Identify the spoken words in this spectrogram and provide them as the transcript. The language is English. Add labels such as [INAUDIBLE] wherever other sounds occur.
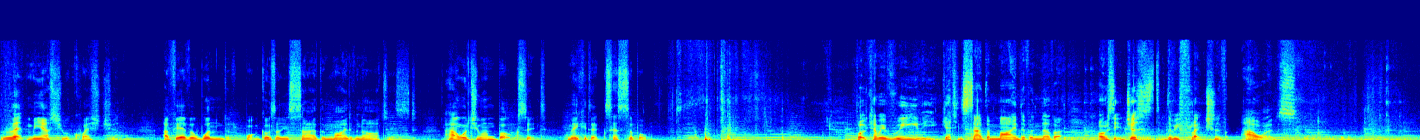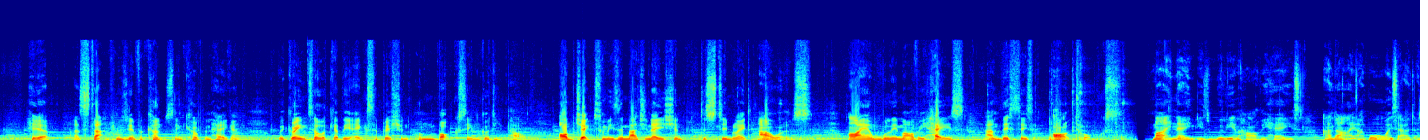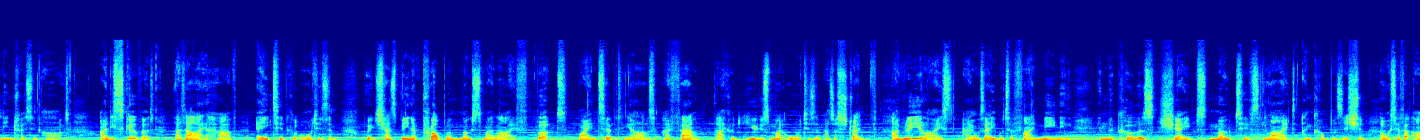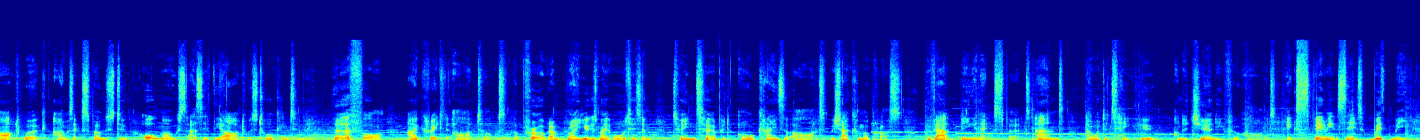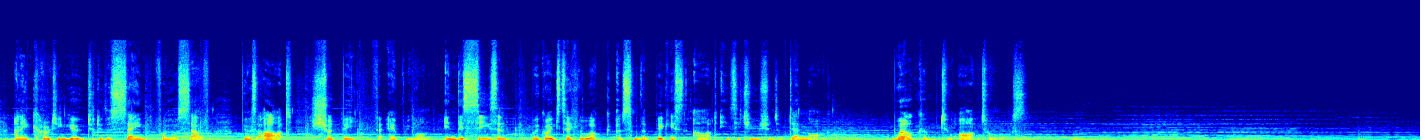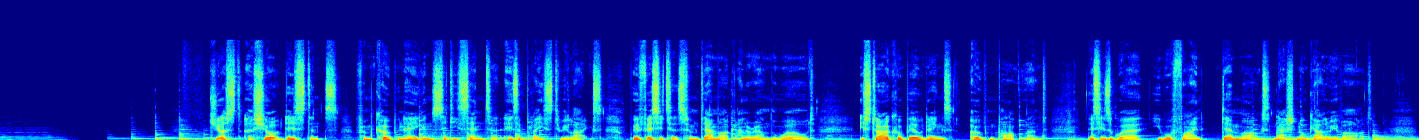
Let me ask you a question. Have you ever wondered what goes on inside the mind of an artist? How would you unbox it, make it accessible? But can we really get inside the mind of another, or is it just the reflection of ours? Here at Statens Museum for Kunst in Copenhagen, we're going to look at the exhibition Unboxing Goodiepal, objects from his imagination to stimulate ours. I am William Harvey Hayes and this is Art Talks. My name is William Harvey Hayes and I have always had an interest in art. I discovered that I have atypical autism, which has been a problem most of my life. But by interpreting art, I found that I could use my autism as a strength. I realised I was able to find meaning in the colours, shapes, motives, light, and composition of whatever artwork I was exposed to, almost as if the art was talking to me. Therefore, I created Art Talks, a program where I use my autism to interpret all kinds of art which I come across without being an expert. And I want to take you on a journey through art, experiencing it with me and encouraging you to do the same for yourself because art should be for everyone. In this season, we're going to take a look at some of the biggest art institutions of Denmark. Welcome to Art Talks. Just a short distance from Copenhagen city centre is a place to relax, with visitors from Denmark and around the world. Historical buildings, open parkland. This is where you will find Denmark's National Gallery of Art.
